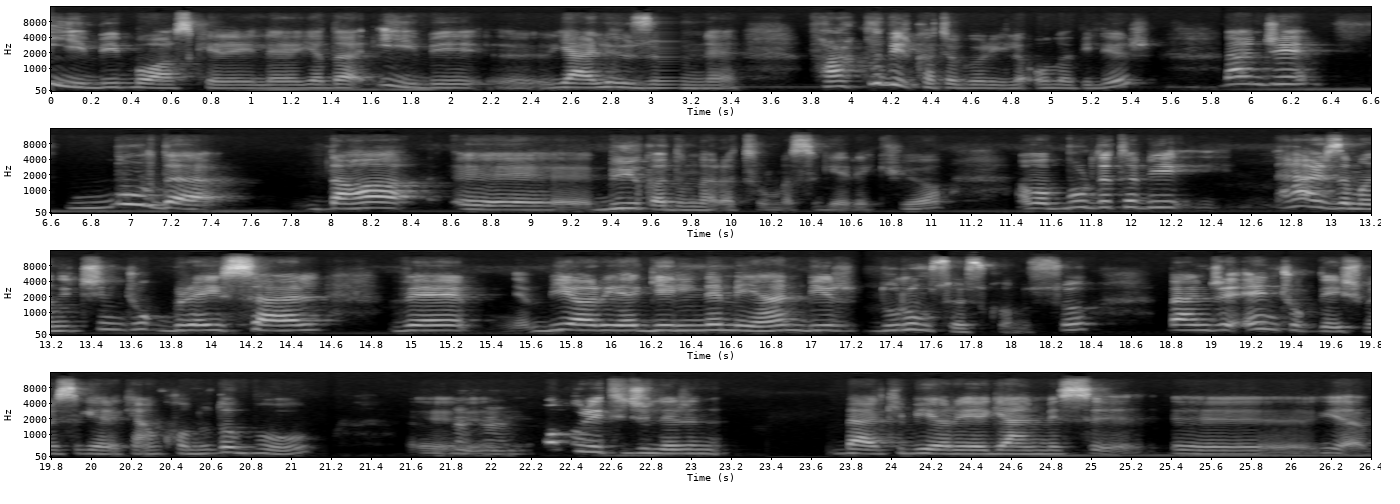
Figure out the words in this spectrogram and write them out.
iyi bir boğaz kereyle ya da iyi bir e, yerli üzümle, farklı bir kategoriyle olabilir. Bence burada daha e, büyük adımlar atılması gerekiyor. Ama burada tabii her zaman için çok bireysel ve bir araya gelinemeyen bir durum söz konusu. Bence en çok değişmesi gereken konu da bu. Ee, çok üreticilerin belki bir araya gelmesi e, ya,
